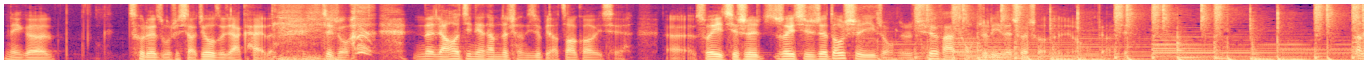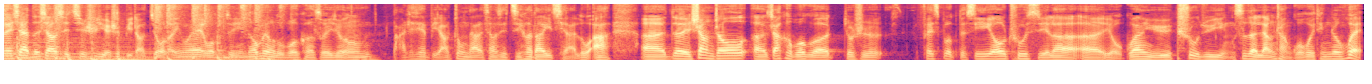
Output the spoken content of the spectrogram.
那个策略组是小舅子家开的，这种，那然后今年他们的成绩就比较糟糕一些，呃，所以其实，所以其实这都是一种就是缺乏统治力的车手的这种表现。OK，下一则消息其实也是比较旧了，因为我们最近都没有录播客，所以就能把这些比较重大的消息集合到一起来录啊。呃，对，上周呃扎克伯格就是。Facebook 的 CEO 出席了呃有关于数据隐私的两场国会听证会，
